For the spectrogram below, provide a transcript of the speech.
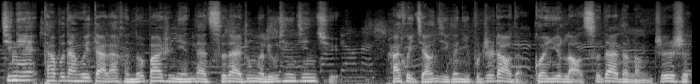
今天，他不但会带来很多八十年代磁带中的流行金曲，还会讲几个你不知道的关于老磁带的冷知识。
